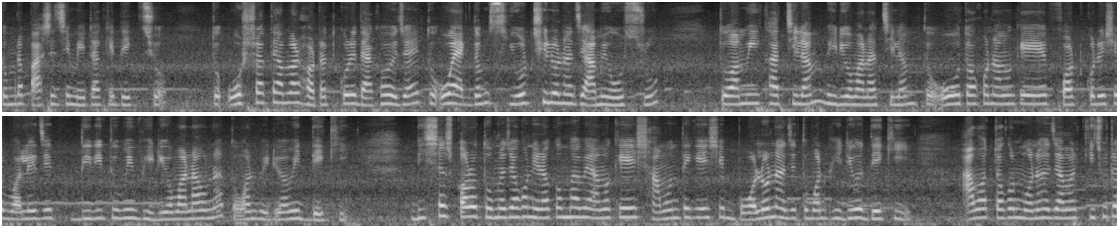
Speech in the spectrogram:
তোমরা পাশে যে মেয়েটাকে দেখছ, তো ওর সাথে আমার হঠাৎ করে দেখা হয়ে যায়, তো ও একদম শিওর ছিল না যে আমি অশ্রু। তো আমি খাচ্ছিলাম ভিডিও বানাচ্ছিলাম, তো ও তখন আমাকে ফট করে এসে বলে যে, দিদি, তুমি ভিডিও বানাও না, তোমার ভিডিও আমি দেখি। বিশ্বাস করো, তোমরা যখন এরকমভাবে আমাকে সামন থেকে এসে বলো না যে, তোমার ভিডিও দেখি আমার তখন মনে হয় যে আমার কিছুটা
